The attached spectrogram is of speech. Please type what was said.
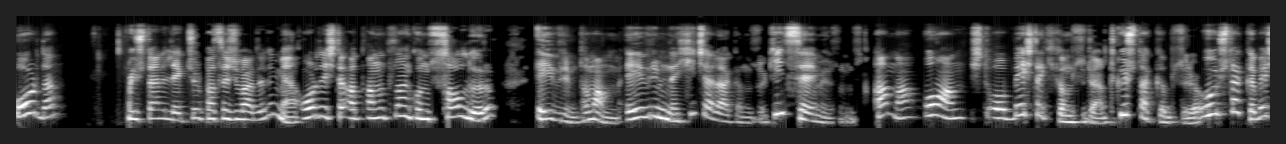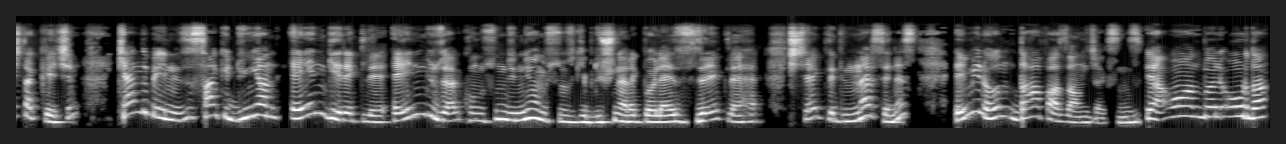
Orada 3 tane lecture pasajı var dedim ya. Orada işte anlatılan konu sallıyorum. Evrim tamam mı? Evrimle hiç alakanız yok. Hiç sevmiyorsunuz. Ama o an işte o 5 dakika mı sürüyor artık? 3 dakika mı sürüyor? O 3 dakika 5 dakika için kendi beyninizi sanki dünyanın en gerekli, en güzel konusunu dinliyormuşsunuz gibi düşünerek böyle zevkle, şevkle dinlerseniz emin olun daha fazla anlayacaksınız. Ya yani o an böyle oradan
